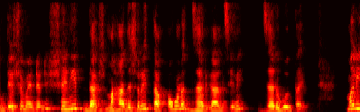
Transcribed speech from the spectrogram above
ఉద్దేశం ఏంటంటే శని దశ మహాదశలు తప్పకుండా జరగాల్సినవి జరుగుతాయి. మళ్ళీ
